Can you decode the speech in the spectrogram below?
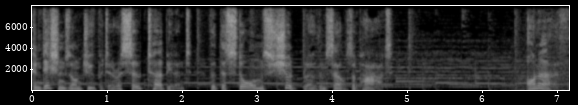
Conditions on Jupiter are so turbulent that the storms should blow themselves apart. On Earth,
